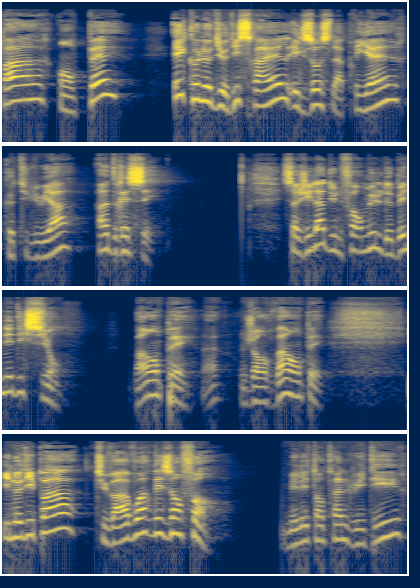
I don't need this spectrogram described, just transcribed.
Pars en paix et que le Dieu d'Israël exauce la prière que tu lui as adressée. Il s'agit là d'une formule de bénédiction. Va en paix, hein, genre va en paix. Il ne dit pas tu vas avoir des enfants, mais il est en train de lui dire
